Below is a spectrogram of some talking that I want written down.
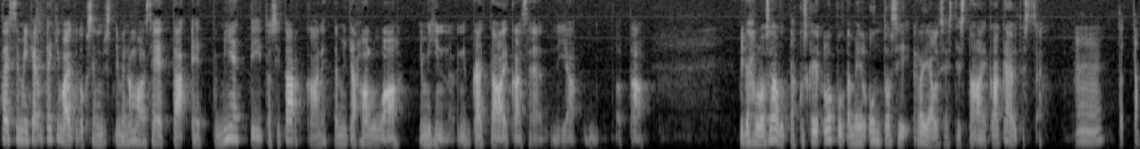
tai se mikä teki vaikutuksen, niin just nimenomaan se, että, että miettii tosi tarkkaan, että mitä haluaa ja mihin niin käyttää aikaansa ja, ja tota, mitä haluaa saavuttaa, koska lopulta meillä on tosi rajallisesti sitä aikaa käytössä. Mm, totta.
